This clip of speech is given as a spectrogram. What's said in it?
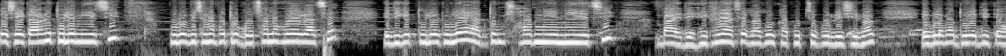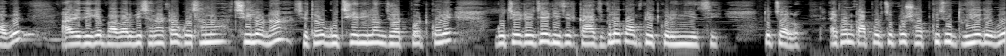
তো সেই কারণে তুলে নিয়েছি। পুরো বিছানাপত্র গোছানো হয়ে গেছে। এদিকে তুলে তুলে একদম সব নিয়ে নিয়েছি। বাইরে, এখানে আছে বাবুর কাপড় চোপড় বেশিরভাগ। এগুলো আমার ধুয়ে দিতে হবে। আর এদিকে বাবার বিছানাটাও গোছানো ছিল না, সেটাও গুছিয়ে নিলাম ঝটপট করে। গুছিয়ে টুছিয়ে নিজের কাজগুলো কমপ্লিট করে নিয়েছি। তো চলো, এখন কাপড় চোপড় সব কিছু ধুয়ে দেবো।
